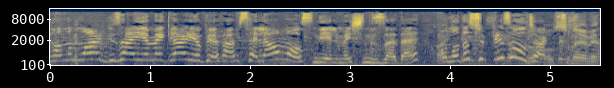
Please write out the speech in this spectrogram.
Hanımlar güzel yemekler yapıyor efendim. Selam olsun diyelim eşinize de. Ona da sürpriz selam olacaktır. olsun, şimdi. evet,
